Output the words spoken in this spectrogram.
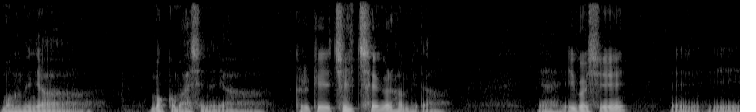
먹느냐 먹고 마시느냐 그렇게 질책을 합니다. 예, 이것이 이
